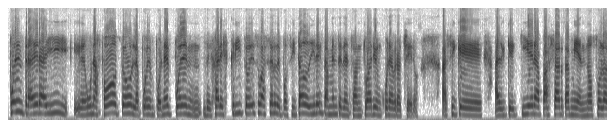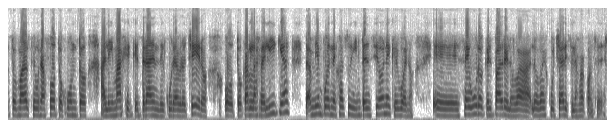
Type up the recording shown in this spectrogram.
Pueden traer ahí eh, una foto, la pueden poner, pueden dejar escrito, eso va a ser depositado directamente en el santuario en Cura Brochero. Así que al que quiera pasar también, no solo a tomarse una foto junto a la imagen que traen de Cura Brochero o tocar las reliquias, también pueden dejar sus intenciones que bueno, eh, seguro que el Padre los va, los va a escuchar y se las va a conceder.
